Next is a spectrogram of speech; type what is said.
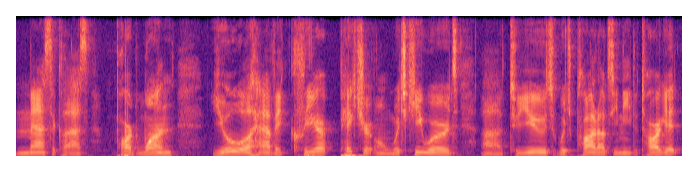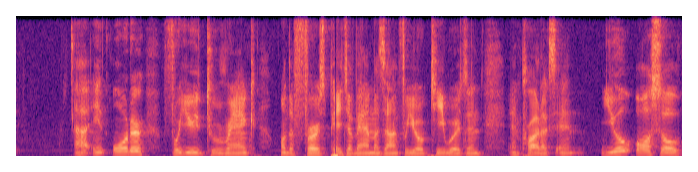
Masterclass Part 1, you will have a clear picture on which keywords uh, to use, which products you need to target uh, in order for you to rank on the first page of Amazon for your keywords and, and products. And you'll also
